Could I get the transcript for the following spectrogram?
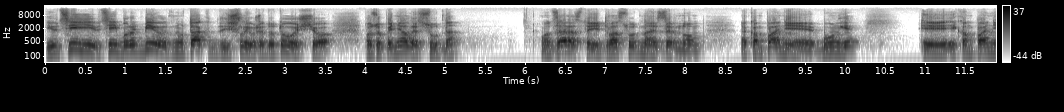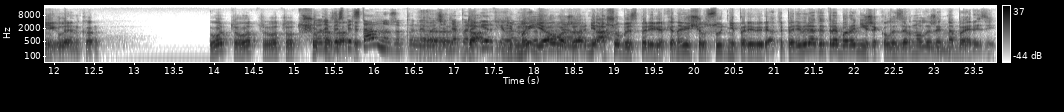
І в цій, в цій боротьбі ну так дійшли вже до того, що позупиняли судна. От зараз стоїть два судна з зерном е, компанії Бунге і, і компанії Гленкор. От, от, от, от, що Вони казати. безпідставно зупинили чи для Е, перевірки да, вони ми, Я вважаю, ні, а що без перевірки? Навіщо в судні перевіряти? Перевіряти треба раніше, коли зерно лежить на березі,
